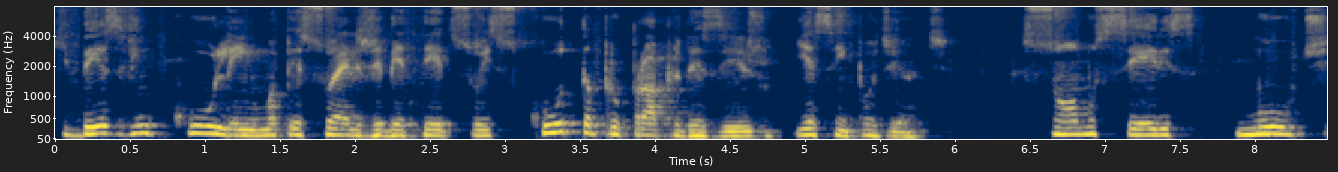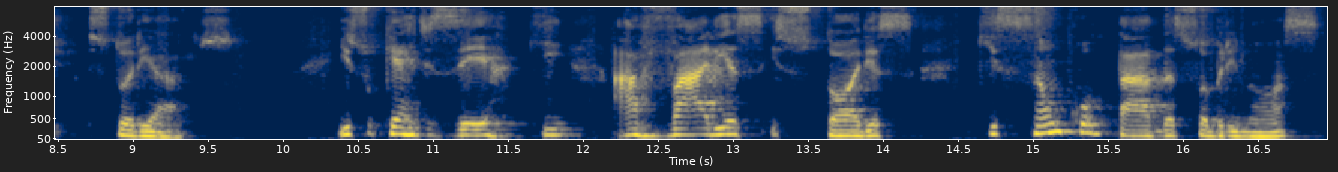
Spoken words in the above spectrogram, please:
que desvinculem uma pessoa LGBT de sua escuta para o próprio desejo e assim por diante somos seres multi-historiados. Isso quer dizer que há várias histórias que são contadas sobre nós,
